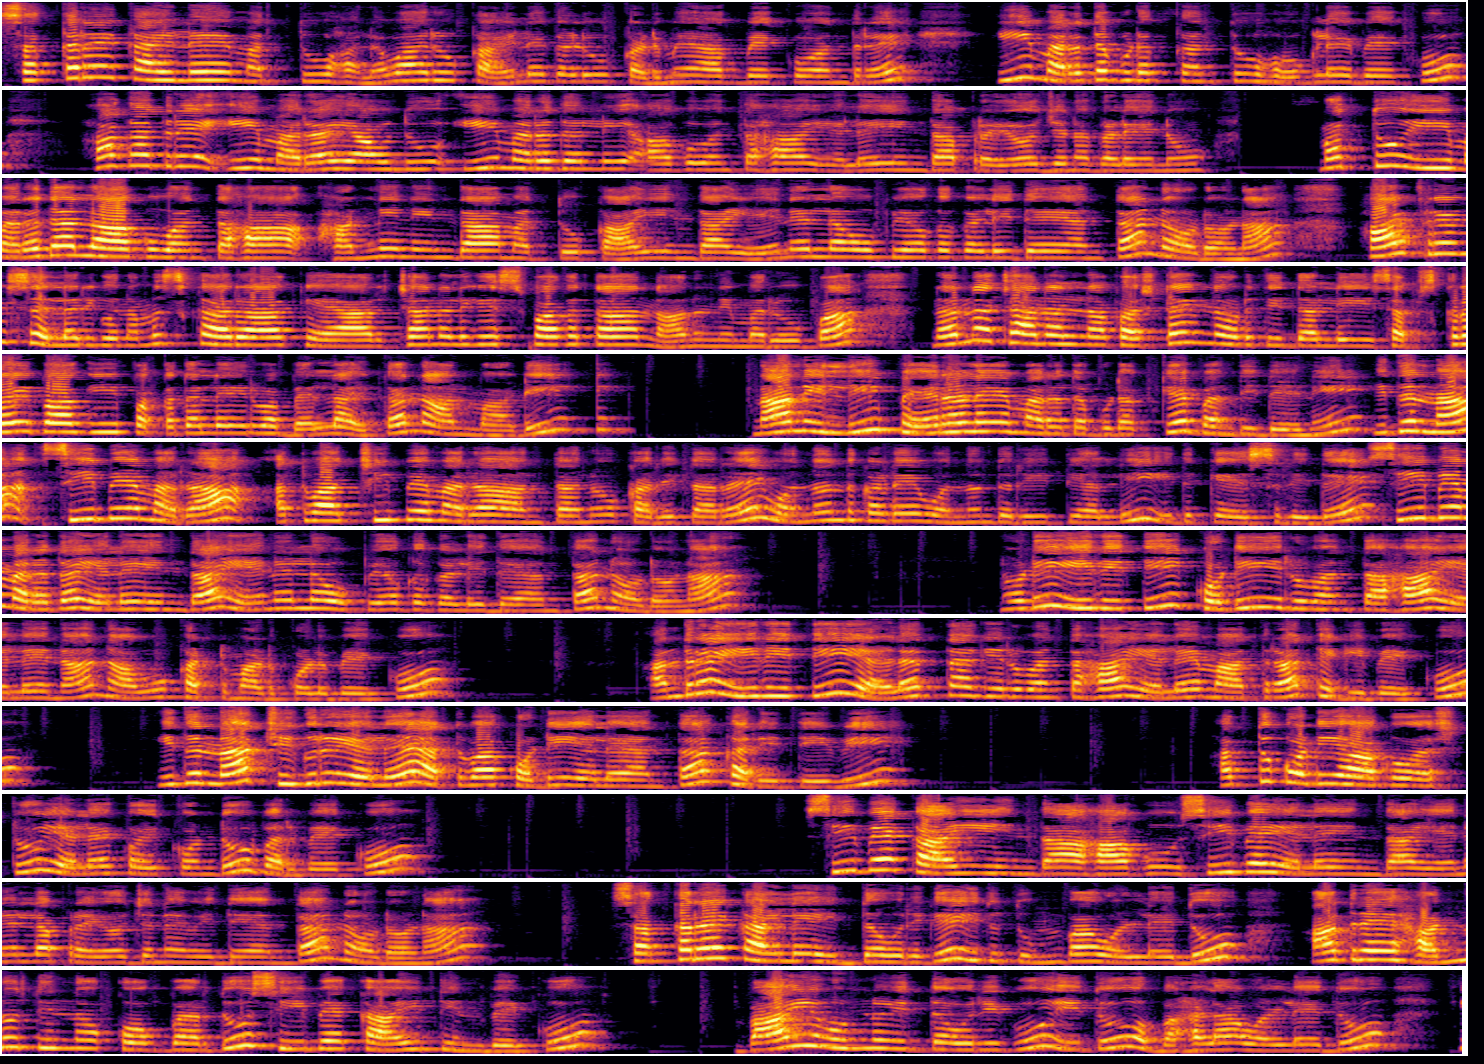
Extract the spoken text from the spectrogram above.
ಸಕ್ಕರೆ ಕಾಯಿಲೆ ಮತ್ತು ಹಲವಾರು ಕಾಯಿಲೆಗಳು ಕಡಿಮೆ ಆಗಬೇಕು ಅಂದರೆ ಈ ಮರದ ಬುಡಕ್ಕಂತೂ ಹೋಗಲೇಬೇಕು. ಹಾಗಾದರೆ ಈ ಮರ ಯಾವುದು? ಈ ಮರದಲ್ಲಿ ಆಗುವಂತಹ ಎಲೆಯಿಂದ ಪ್ರಯೋಜನಗಳೇನು? ಮತ್ತು ಈ ಮರದಲ್ಲಾಗುವಂತಹ ಹಣ್ಣಿನಿಂದ ಮತ್ತು ಕಾಯಿಯಿಂದ ಏನೆಲ್ಲ ಉಪಯೋಗಗಳಿದೆ ಅಂತ ನೋಡೋಣ. ಹಾಯ್ ಫ್ರೆಂಡ್ಸ್ ಎಲ್ಲರಿಗೂ ನಮಸ್ಕಾರ. ಕೆ ಆರ್ ಚಾನಲ್ಗೆ ಸ್ವಾಗತ. ನಾನು ನಿಮ್ಮ ರೂಪ. ನನ್ನ ಚಾನಲ್ನ ಫಸ್ಟ್ ಟೈಮ್ ನೋಡುತ್ತಿದ್ದಲ್ಲಿ ಸಬ್ಸ್ಕ್ರೈಬ್ ಆಗಿ ಪಕ್ಕದಲ್ಲೇ ಇರುವ ಬೆಲ್ ಐಕನ್ ಆನ್ ಮಾಡಿ. ನಾನಿಲ್ಲಿ ಪೇರಳೆ ಮರದ ಬುಡಕ್ಕೆ ಬಂದಿದ್ದೇನೆ. ಇದನ್ನ ಸೀಬೆ ಮರ ಅಥವಾ ಚೀಪೆ ಮರ ಅಂತಾನು ಕರೀತಾರೆ. ಒಂದೊಂದು ಕಡೆ ಒಂದೊಂದು ರೀತಿಯಲ್ಲಿ ಇದಕ್ಕೆ ಹೆಸರಿದೆ. ಸೀಬೆ ಮರದ ಎಲೆಯಿಂದ ಏನೆಲ್ಲ ಉಪಯೋಗಗಳಿದೆ ಅಂತ ನೋಡೋಣ. ನೋಡಿ, ಈ ರೀತಿ ಕೊಡಿ ಇರುವಂತಹ ಎಲೆನ ನಾವು ಕಟ್ ಮಾಡಿಕೊಳ್ಬೇಕು. ಅಂದರೆ ಈ ರೀತಿ ಎಳತ್ತಾಗಿರುವಂತಹ ಎಲೆ ಮಾತ್ರ ತೆಗಿಬೇಕು. ಇದನ್ನ ಚಿಗುರು ಎಲೆ ಅಥವಾ ಕೊಡಿ ಎಲೆ ಅಂತ ಕರಿತೀವಿ. ಹತ್ತು ಕೊಡಿ ಆಗುವಷ್ಟು ಎಲೆ ಕೊಯ್ಕೊಂಡು ಬರಬೇಕು. ಸೀಬೆಕಾಯಿಯಿಂದ ಹಾಗೂ ಸೀಬೆ ಎಲೆಯಿಂದ ಏನೆಲ್ಲ ಪ್ರಯೋಜನವಿದೆ ಅಂತ ನೋಡೋಣ. ಸಕ್ಕರೆ ಕಾಯಿಲೆ ಇದ್ದವರಿಗೆ ಇದು ತುಂಬ ಒಳ್ಳೆಯದು ಆದರೆ ಹಣ್ಣು ತಿನ್ನೋಕೆ ಹೋಗ್ಬಾರ್ದು, ಸೀಬೆಕಾಯಿ ತಿನ್ನಬೇಕು ಬಾಯಿ ಹುಣ್ಣು ಇದ್ದವರಿಗೂ ಇದು ಬಹಳ ಒಳ್ಳೆಯದು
